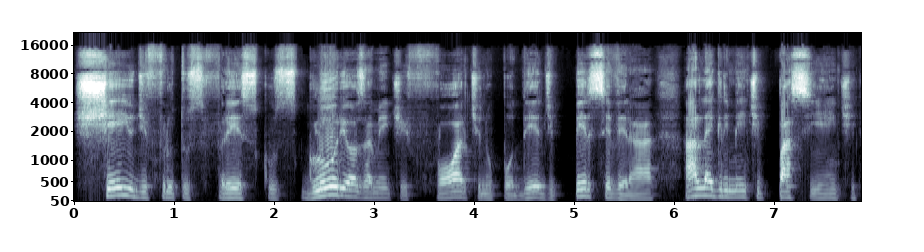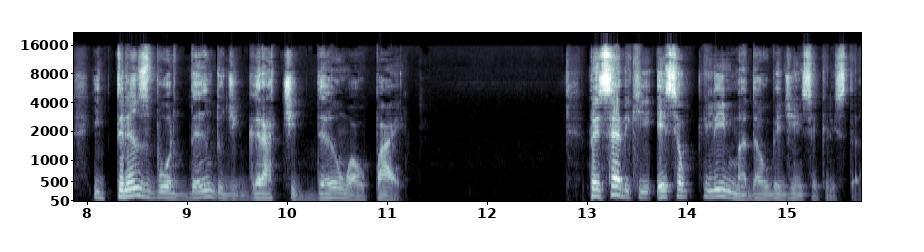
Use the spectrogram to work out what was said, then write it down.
cheio de frutos frescos, gloriosamente forte no poder de perseverar, alegremente paciente e transbordando de gratidão ao Pai. Percebe que esse é o clima da obediência cristã.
